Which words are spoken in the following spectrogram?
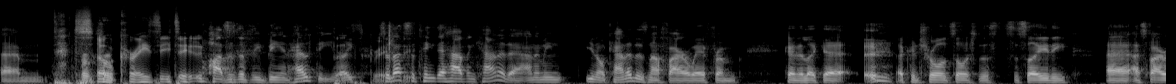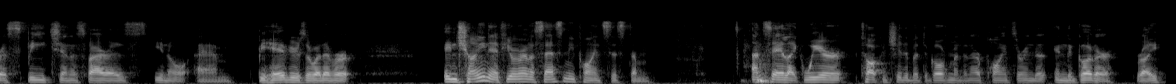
um That's For- so for- crazy, dude. positively being healthy right? That's so that's the thing they have in canada. And i mean you know canada's not far away from kind of like a a controlled socialist society uh, as far as speech and as far as you know um behaviors or whatever in china if you're on a sesame point system and say like we're talking shit about the government and our points are in the in the gutter right?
